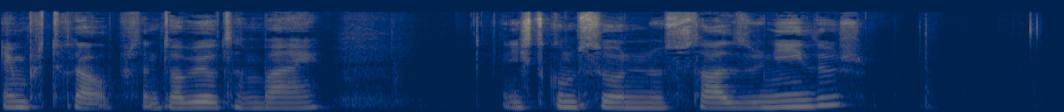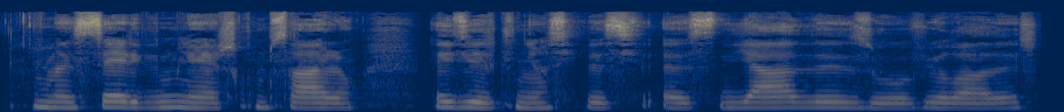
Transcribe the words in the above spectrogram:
em Portugal. Portanto, ao eu também. Isto começou nos Estados Unidos. Uma série de mulheres começaram a dizer que tinham sido assediadas ou violadas.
